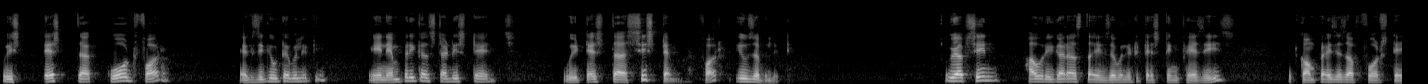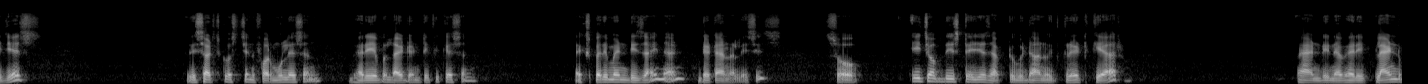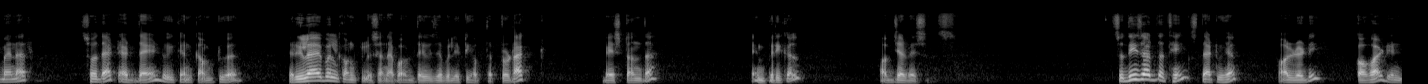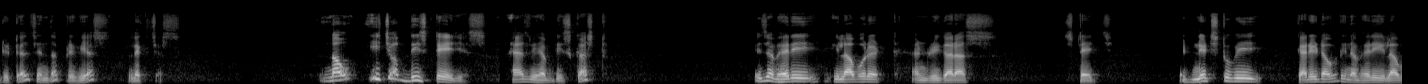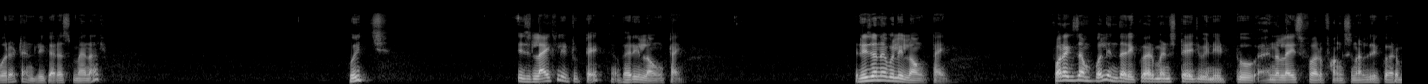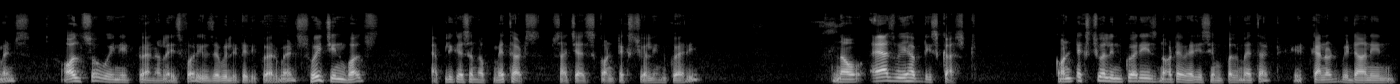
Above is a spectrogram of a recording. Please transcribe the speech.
we test the code for executability. In empirical study stage we test the system for usability. We have seen how rigorous the usability testing phase is. It comprises of 4 stages research question formulation, variable identification, experiment design and data analysis. So, each of these stages have to be done with great care and in a very planned manner so that at the end we can come to a reliable conclusion about the usability of the product based on the empirical observations. So, these are the things that we have already covered in details in the previous lectures. Now, each of these stages as we have discussed is a very elaborate and rigorous stage. It needs to be carried out in a very elaborate and rigorous manner which is likely to take a very long time, reasonably long time. For example, in the requirement stage we need to analyze for functional requirements, also we need to analyze for usability requirements which involves application of methods such as contextual inquiry. Now, as we have discussed, contextual inquiry is not a very simple method, it cannot be done in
